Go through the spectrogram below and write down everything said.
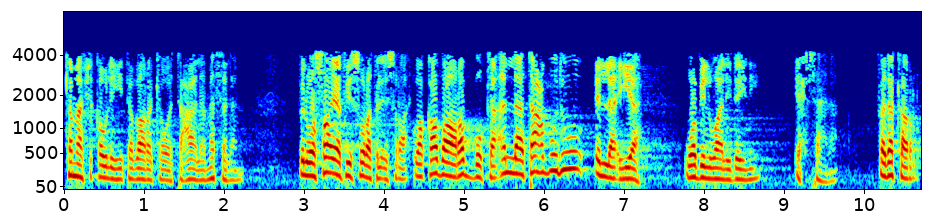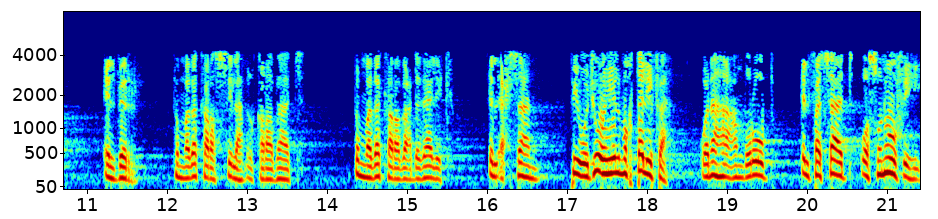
كما في قوله تبارك وتعالى مثلا في الوصايا في سورة الإسراء وقضى ربك ألا تعبدوا إلا إياه وبالوالدين إحسانا. فذكر البر ثم ذكر الصلة بالقرابات ثم ذكر بعد ذلك الإحسان في وجوهه المختلفة ونهى عن ضروب الفساد وصنوفه.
